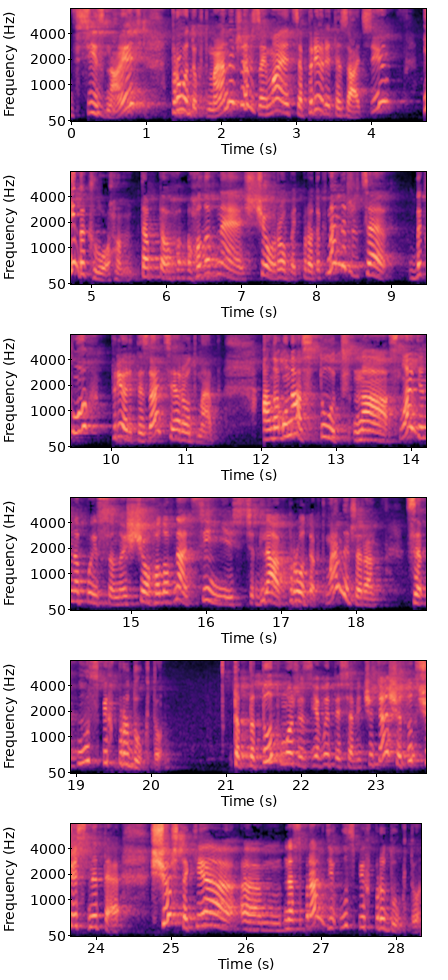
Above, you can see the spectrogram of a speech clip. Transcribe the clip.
всі знають, продукт-менеджер займається пріоритизацією і беклогом. Тобто, головне, що робить продукт-менеджер, це беклог, пріоритизація, роудмеп. Але у нас тут на слайді написано, що головна цінність для продакт-менеджера це успіх продукту. Тобто тут може з'явитися відчуття, що тут щось не те. Що ж таке ем, насправді успіх продукту?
